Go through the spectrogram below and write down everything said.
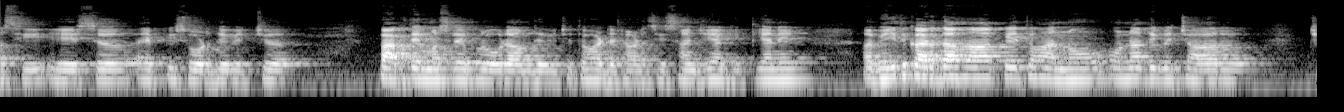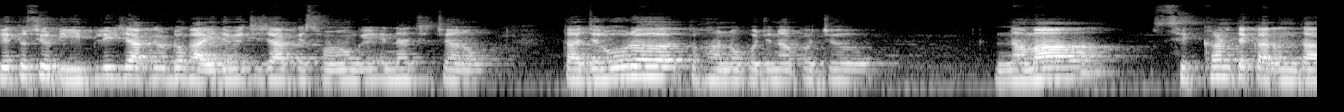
ਅਸੀਂ ਇਸ ਐਪੀਸੋਡ ਦੇ ਵਿੱਚ ਪੱਖ ਦੇ ਮਸਲੇ ਪ੍ਰੋਗਰਾਮ ਦੇ ਵਿੱਚ ਤੁਹਾਡੇ ਨਾਲ ਅਸੀਂ ਸਾਂਝੀਆਂ ਕੀਤੀਆਂ ਨੇ। ਉਮੀਦ ਕਰਦਾ ਹਾਂ ਕਿ ਤੁਹਾਨੂੰ ਉਹਨਾਂ ਦੇ ਵਿਚਾਰ, ਜੇ ਤੁਸੀਂ ਡੀਪਲੀ ਜਾ ਕੇ ਡੂੰਘਾਈ ਦੇ ਵਿੱਚ ਜਾ ਕੇ ਸੁਣੋਗੇ, ਇਹਨਾਂ ਚੀਜ਼ਾਂ ਨੂੰ ਤਾਂ ਜ਼ਰੂਰ ਤੁਹਾਨੂੰ ਕੁਝ ਨਾ ਕੁਝ ਨਵਾਂ ਸਿੱਖਣ ਤੇ ਕਰਨ ਦਾ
